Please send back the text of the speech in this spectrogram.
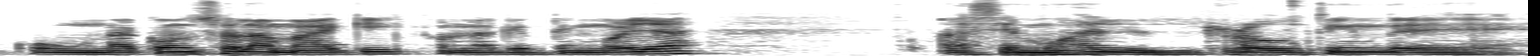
con una consola Mackie con la que tengo ya, hacemos el routing de,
